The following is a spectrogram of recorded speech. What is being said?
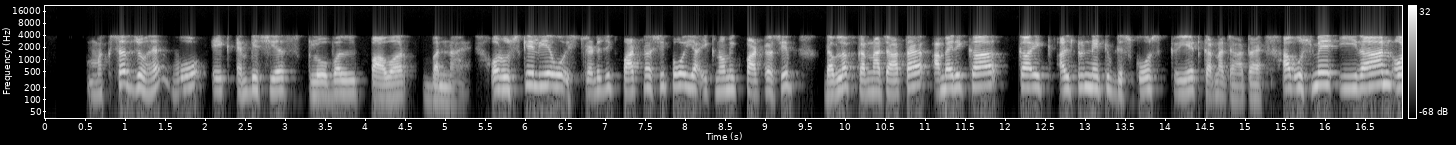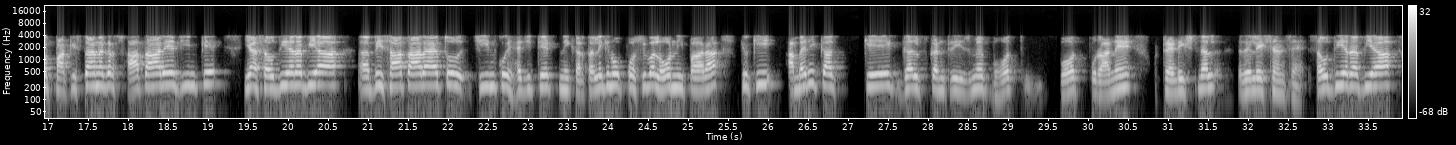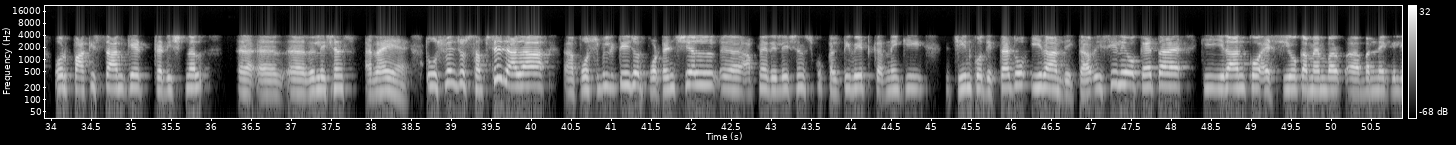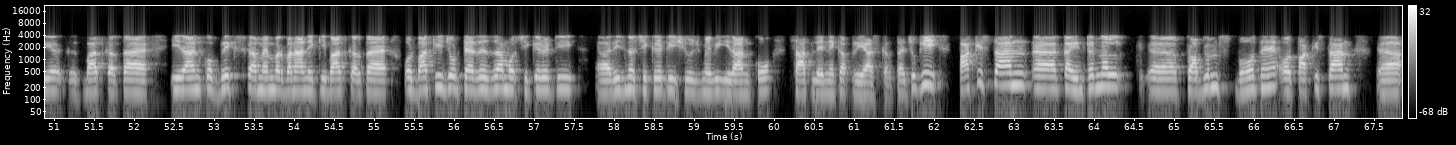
मकसद जो है वो एक एम्बिशियस ग्लोबल पावर बनना है। और उसके लिए वो स्ट्रेटेजिक पार्टनरशिप हो या इकोनॉमिक पार्टनरशिप डेवलप करना चाहता है, अमेरिका का एक अल्टरनेटिव डिस्कोर्स क्रिएट करना चाहता है। अब उसमें ईरान और पाकिस्तान अगर साथ आ रहे हैं चीन के, या सऊदी अरबिया भी साथ आ रहा है तो चीन कोई हेजिटेट नहीं करता। लेकिन वो पॉसिबल हो नहीं पा रहा, क्योंकि अमेरिका के गल्फ कंट्रीज़ में बहुत बहुत पुराने ट्रेडिशनल रिलेशंस हैं। सऊदी अरबिया और पाकिस्तान के ट्रेडिशनल रिलेशंस रहे हैं। तो उसमें जो सबसे ज़्यादा पॉसिबिलिटीज और पोटेंशियल अपने रिलेशंस को कल्टीवेट करने की चीन को दिखता है तो ईरान दिखता है। और इसीलिए वो कहता है कि ईरान को एससीओ का मेंबर बनने के लिए बात करता है। ईरान को ब्रिक्स का मेंबर बनाने की बात करता है। और बाकी जो टेररिज्म और सिक्योरिटी रीजनल सिक्योरिटी इश्यूज़ में भी ईरान को साथ लेने का प्रयास करता है। क्योंकि पाकिस्तान का इंटरनल प्रॉब्लम्स बहुत हैं और पाकिस्तान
